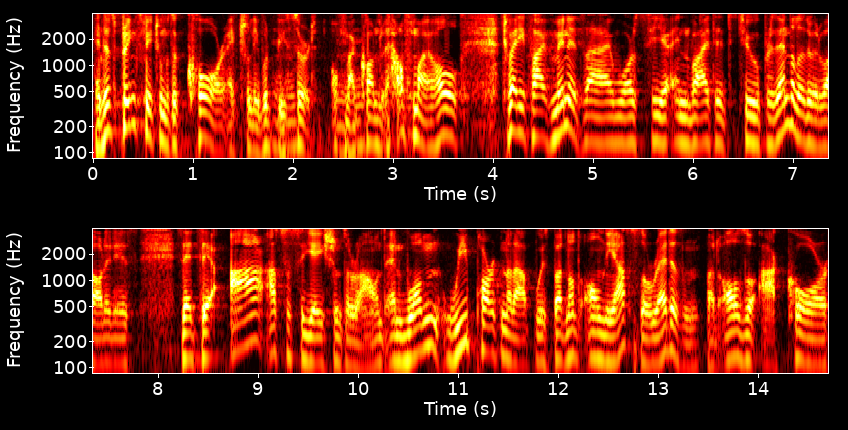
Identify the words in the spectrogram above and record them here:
And this brings me to the core, actually, would be third of my of my whole 25 minutes I was here invited to present a little bit about it is that there are associations around, and one we partnered up with, but not only us, so Radisson, but also Accor,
